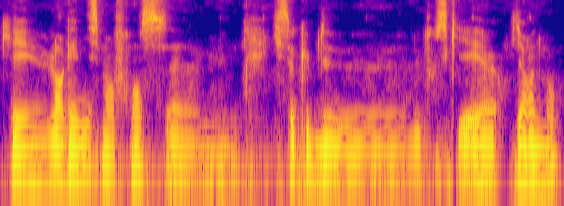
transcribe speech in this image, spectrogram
qui est l'organisme en France euh, qui s'occupe de, de, tout ce qui est environnement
